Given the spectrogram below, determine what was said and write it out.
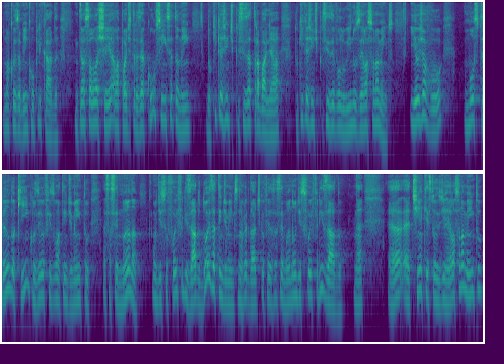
numa coisa bem complicada. Então essa lua cheia, ela pode trazer a consciência também do que, que a gente precisa trabalhar, do que, que a gente precisa evoluir nos relacionamentos. E eu já vou mostrando aqui, inclusive eu fiz um atendimento essa semana, onde isso foi frisado, dois atendimentos, na verdade, que eu fiz essa semana, onde isso foi frisado. Né? É, é, tinha questões de relacionamento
